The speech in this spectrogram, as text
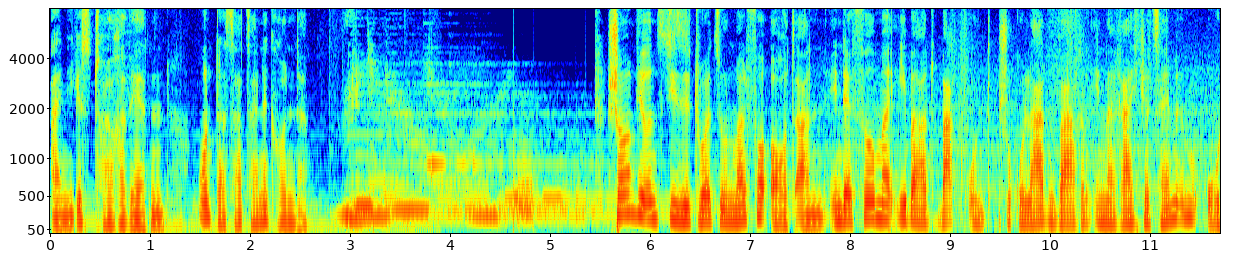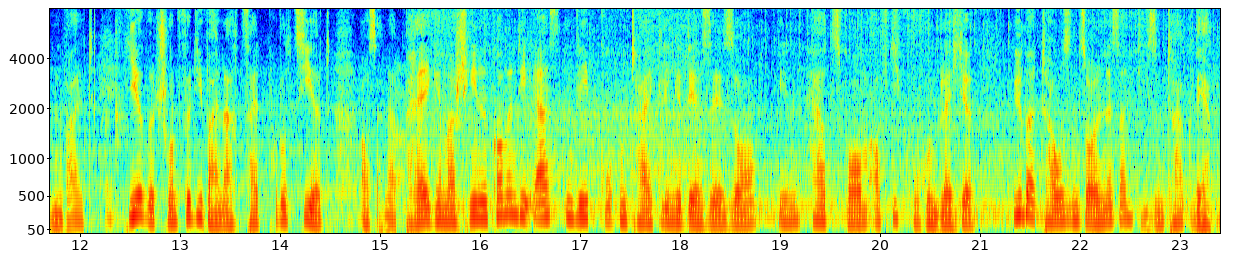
einiges teurer werden. Und das hat seine Gründe. Schauen wir uns die Situation mal vor Ort an. In der Firma Eberhard Back und Schokoladenwaren in Reichelsheim im Odenwald. Hier wird schon für die Weihnachtszeit produziert. Aus einer Prägemaschine kommen die ersten Lebkuchenteiglinge der Saison in Herzform auf die Kuchenbleche. Über 1000 sollen es an diesem Tag werden.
